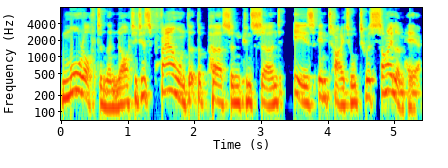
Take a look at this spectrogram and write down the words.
more often than not, it has found that the person concerned is entitled to asylum here.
